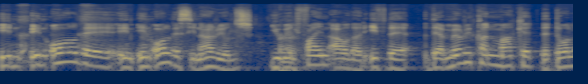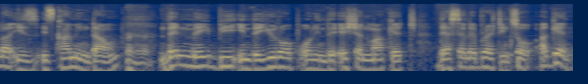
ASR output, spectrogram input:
in, in all the in, in all the scenarios you will uh-huh. find out that if the, the American market the dollar is, is coming down uh-huh. then maybe in the Europe or in the Asian market they're celebrating. So again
